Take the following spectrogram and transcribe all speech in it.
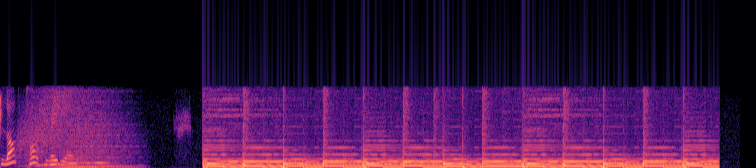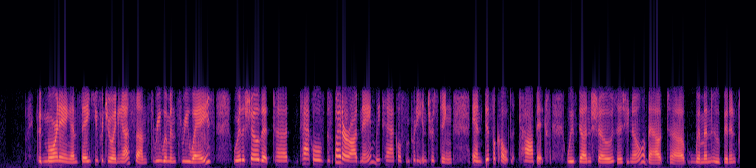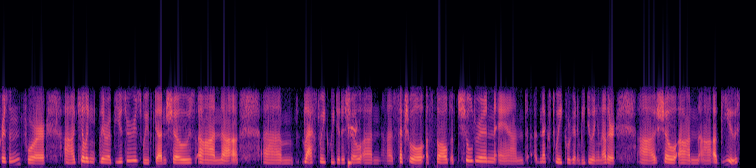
Blog Talk Radio. Good morning, and thank you for joining us on Three Women, Three Ways. We're the show that uh, tackles, despite our odd name, we tackle some pretty interesting and difficult topics. We've done shows, as you know, about uh, women who've been in prison for uh, killing their abusers. We've done shows on, uh, um, last week we did a show on uh, sexual assault of children, and next week we're going to be doing another uh, show on uh, abuse.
